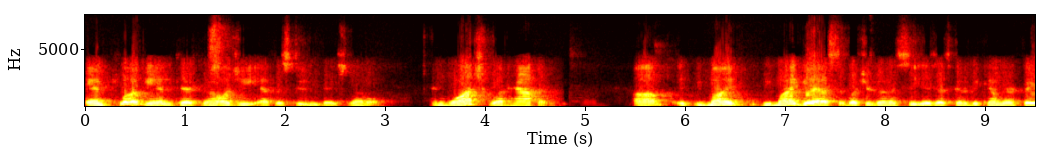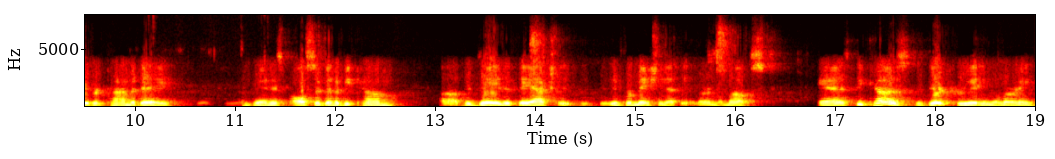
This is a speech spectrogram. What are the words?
and plug in technology at the student-based level and watch what happens. Um, it my, be my guess that what you're going to see is that's going to become their favorite time of day. Okay, and it's also going to become uh, the day that they actually, the information that they learn the most. And it's because they're creating the learning,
